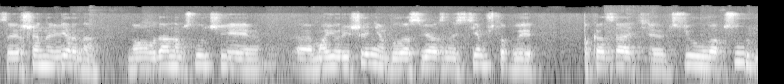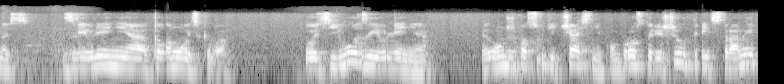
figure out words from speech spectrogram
Совершенно верно. Но в данном случае э, мое решение было связано с тем, чтобы показать э, всю абсурдность заявления Коломойского. То есть его заявление, э, он же по сути частник, он просто решил треть страны,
